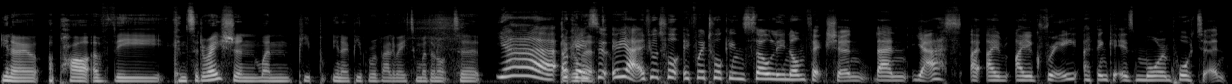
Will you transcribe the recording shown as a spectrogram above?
you know a part of the consideration when people you know people are evaluating whether or not to yeah okay so oh, yeah if you're ta- if we're talking solely non-fiction then yes I, I i agree. I think it is more important.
